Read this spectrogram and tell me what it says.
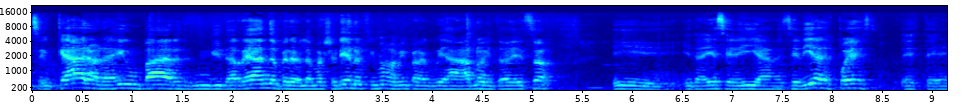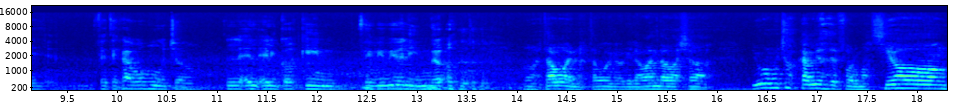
se quedaron ahí un par guitarreando, pero la mayoría nos fuimos a mí para cuidarnos y todo eso. Y, y ese día, ese día después este, festejamos mucho el, el, el cosquín, se vivió lindo. No, está bueno, está bueno que la banda vaya. Y hubo muchos cambios de formación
